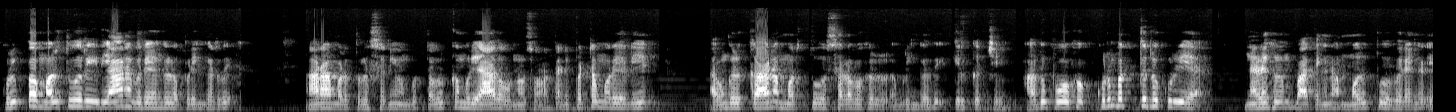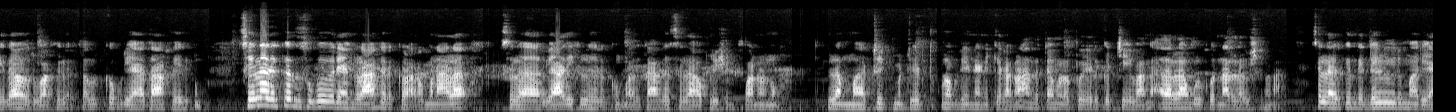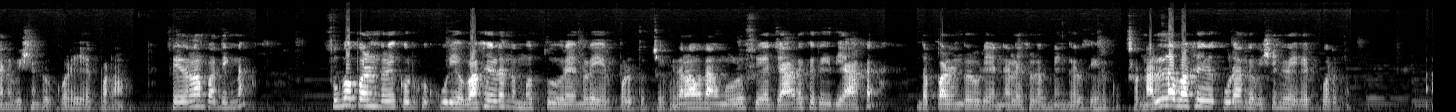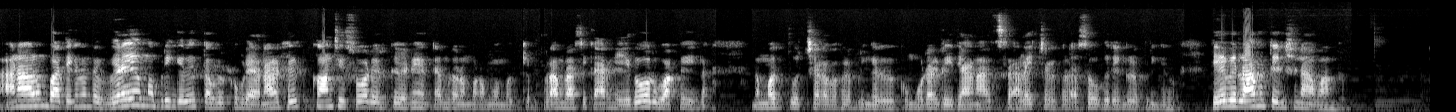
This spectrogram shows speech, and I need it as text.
குறிப்பாக மருத்துவ ரீதியான விரயங்கள் அப்படிங்கிறது ஆறாம் இடத்துல சனி வந்து தவிர்க்க முடியாத ஒன்று சொல்லலாம். தனிப்பட்ட முறையிலேயே அவங்களுக்கான மருத்துவ செலவுகள் அப்படிங்கிறது இருக்க செய்யும். அதுபோக குடும்பத்தினுக்குரிய நிலைகளும் பார்த்திங்கன்னா மருத்துவ விரயங்கள் ஏதாவது ஒரு வகையில் தவிர்க்க முடியாததாக இருக்கும். சிலருக்கு அது சுப விரயங்களாக இருக்கலாம். ரொம்ப நாளாக சில வியாதிகள் இருக்கும். அதுக்காக சில ஆப்ரேஷன் பண்ணணும். இல்லை நம்ம ட்ரீட்மெண்ட் எடுத்துக்கணும் அப்படின்னு நினைக்கிறாங்கன்னா அந்த டைமில் போய் எடுக்க செய்வாங்க. அதெல்லாம் உங்களுக்கு ஒரு நல்ல விஷயம் தான் சிலருக்கு இந்த டெலிவரி மாதிரியான விஷயங்கள் கூட ஏற்படலாம். ஸோ இதெல்லாம் பார்த்திங்கன்னா சுப பலன்களை கொடுக்கக்கூடிய வகையில் அந்த மருத்துவ விரயங்களை ஏற்படுத்த செய்யும். இதெல்லாம் வந்து அவங்களோட சுய ஜாதக ரீதியாக இந்த பழங்களுடைய நிலைகள் அப்படிங்கிறது இருக்கும். ஸோ நல்ல வகையில் கூட அந்த விஷயங்களை ஏற்படுத்தும். ஆனாலும் பார்த்திங்கன்னா இந்த விரயம் அப்படிங்கிறது தவிர்க்க முடியாது. அதனால் ஹெல்த் கான்சியஸோடு இருக்க வேண்டிய டைமில் ரொம்ப ரொம்ப முக்கியம். துலாம் ராசிக்காரங்க ஏதோ ஒரு வகையில் இந்த மருத்துவ செலவுகள் அப்படிங்கிறது இருக்கும். உடல் ரீதியான அலைச்சல்கள் அசௌகரியங்கள் அப்படிங்கிறது தேவையில்லாமல் டென்ஷன் ஆவாங்க.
